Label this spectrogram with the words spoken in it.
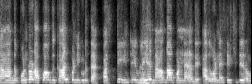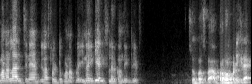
நான் அந்த பொண்ணோட அப்பாவுக்கு கால் பண்ணி கொடுத்தேன். ஃபர்ஸ்ட் இன்டர்வியூலயே நான் தான் பண்ணேன் அது. அது உடனே சிரிச்சிட்டு ரொம்ப நல்லா இருந்துச்சுனே அப்படிலாம் சொல்லிட்டு போனாப்ல இன்னும் இந்தியா கிட்ஸ்ல இருக்கும் அந்த இன்டர்வியூ சூப்பர் சூப்பர் ப்ரொமோட் பண்ணிக்கிறேன்.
